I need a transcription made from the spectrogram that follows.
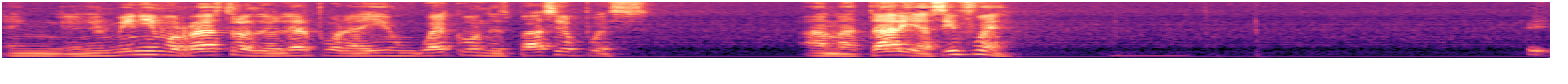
en, el mínimo rastro de oler por ahí un hueco, un espacio, pues a matar y así fue. Eh,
